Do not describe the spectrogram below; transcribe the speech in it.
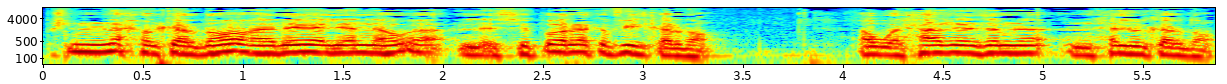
باش ننحوا ال cardan هذايا لأنه هو ال support راكب فيه ال cardan. أول حاجة لازمنا نحلوا ال cardan.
